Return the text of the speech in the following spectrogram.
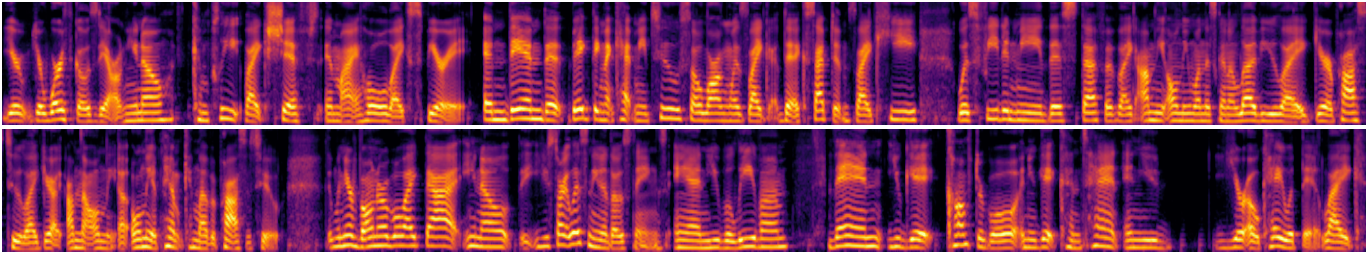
your your worth goes down you know? Complete like shift in my whole like spirit. And then the big thing that kept me too so long was like the acceptance. Like he was feeding me this stuff of like i'm the only one that's gonna love you. Like you're a prostitute. Like you're i'm the only uh, only a pimp can love a prostitute. When you're vulnerable like that you know you start listening to those things and you believe them then you get comfortable and you get content and you you're okay with it. Like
